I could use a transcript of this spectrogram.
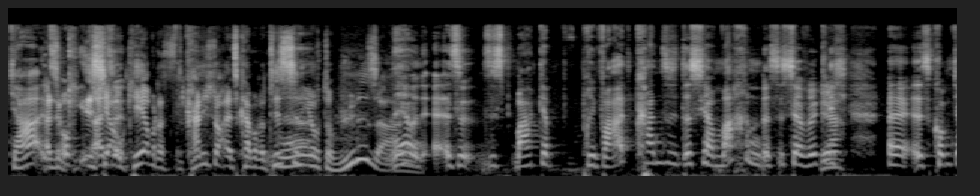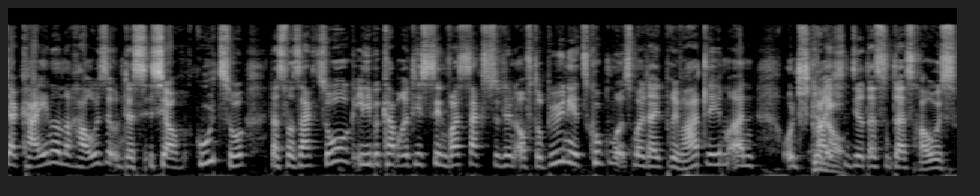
Ja, als also ob- ist ja also- okay, aber das kann ich doch als Kabarettistin Ja. nicht auf der Bühne sagen. Ja, und also das mag ja privat kann sie das ja machen. Das ist ja wirklich, äh, es kommt ja keiner nach Hause und das ist ja auch gut so, dass man sagt, so, liebe Kabarettistin, was sagst du denn auf der Bühne? Jetzt gucken wir uns mal dein Privatleben an und streichen Genau. dir das und das raus.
